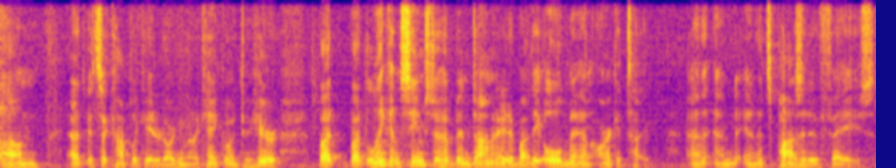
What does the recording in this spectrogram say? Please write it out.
Um, and it's a complicated argument I can't go into here, but, but Lincoln seems to have been dominated by the old man archetype and, and in its positive phase.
